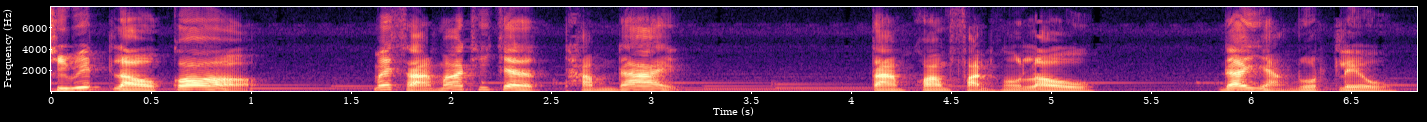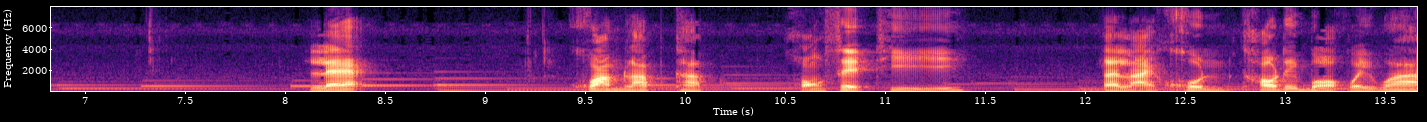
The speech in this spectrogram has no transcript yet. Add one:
ชีวิตเราก็ไม่สามารถที่จะทำได้ ตามความฝันของเราได้อย่างรวดเร็ว และความลับครับของเศรษฐี หลายๆ คนเขาได้บอกไว้ว่า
